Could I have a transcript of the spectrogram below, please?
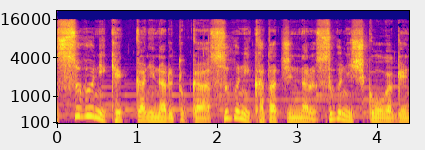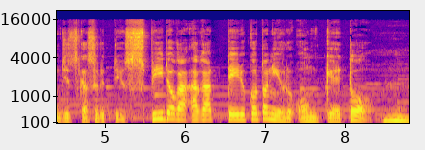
すぐに結果になるとかすぐに形になるすぐに思考が現実化するっていうスピードが上がっていることによる恩恵と、うん、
